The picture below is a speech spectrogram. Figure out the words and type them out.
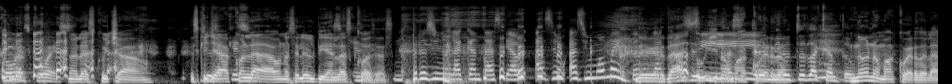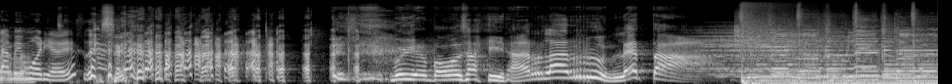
¿Cómo es, cómo es? No la he escuchado. Es que Yo ya que con sí. la edad a uno se le olvidan las que- cosas. No, pero si no la cantaste hace, hace un momento. ¿De ¿no la- verdad? Sí, Uy, no me sí. Tres acuerdo. minutos la cantó. No, no me acuerdo, la, La verdad. memoria, ¿ves? Muy bien, vamos a girar la ruleta. Gira la ruleta,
